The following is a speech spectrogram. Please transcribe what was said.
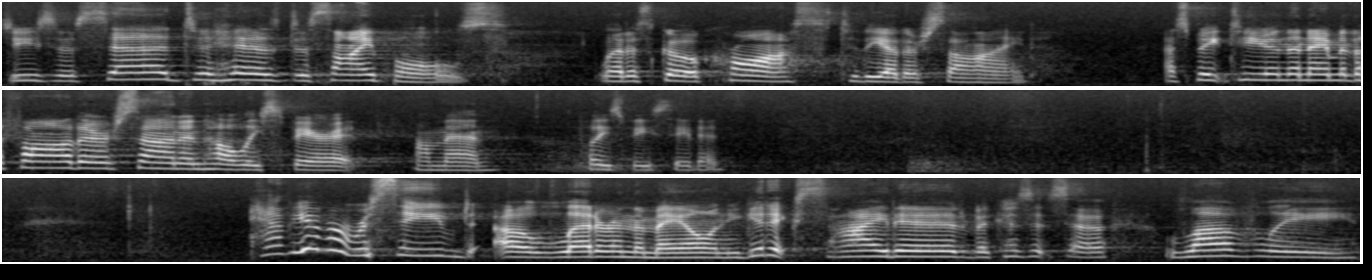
Jesus said to his disciples, Let us go across to the other side. I speak to you in the name of the Father, Son, and Holy Spirit. Amen. Please be seated. Have you ever received a letter in the mail and you get excited because it's a lovely,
